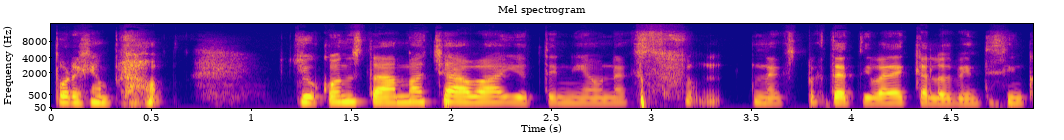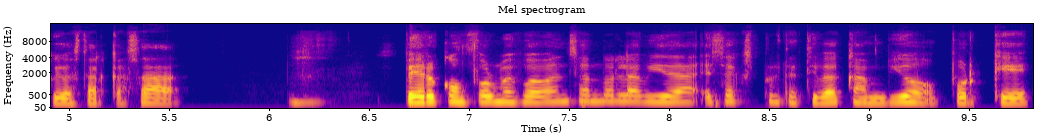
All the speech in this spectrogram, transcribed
por ejemplo, yo cuando estaba más chava, yo tenía una, una expectativa de que a los 25 iba a estar casada. Pero conforme fue avanzando la vida, esa expectativa cambió porque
